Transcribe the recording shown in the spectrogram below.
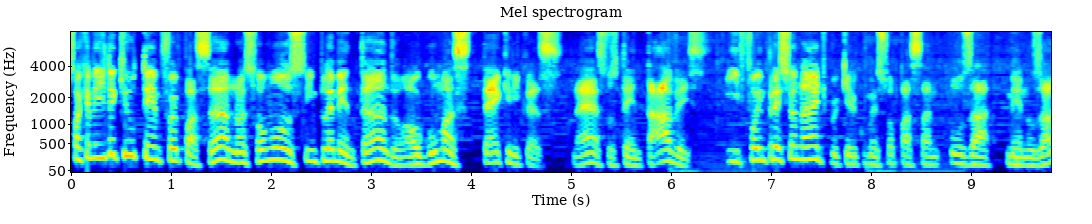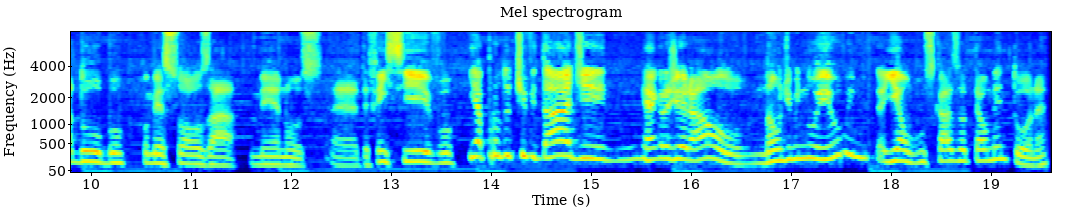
só que à medida que o tempo foi passando, nós fomos implementando algumas técnicas né, sustentáveis e foi impressionante, porque ele começou a passar a usar menos adubo, começou a usar menos é, defensivo, e a produtividade, em regra geral, não diminuiu e, em alguns casos até aumentou, né?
